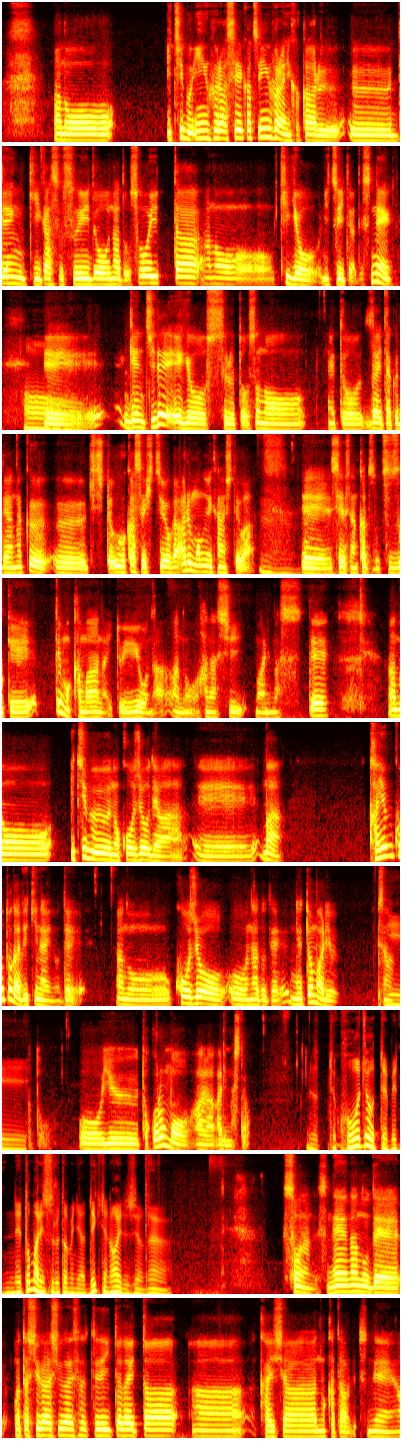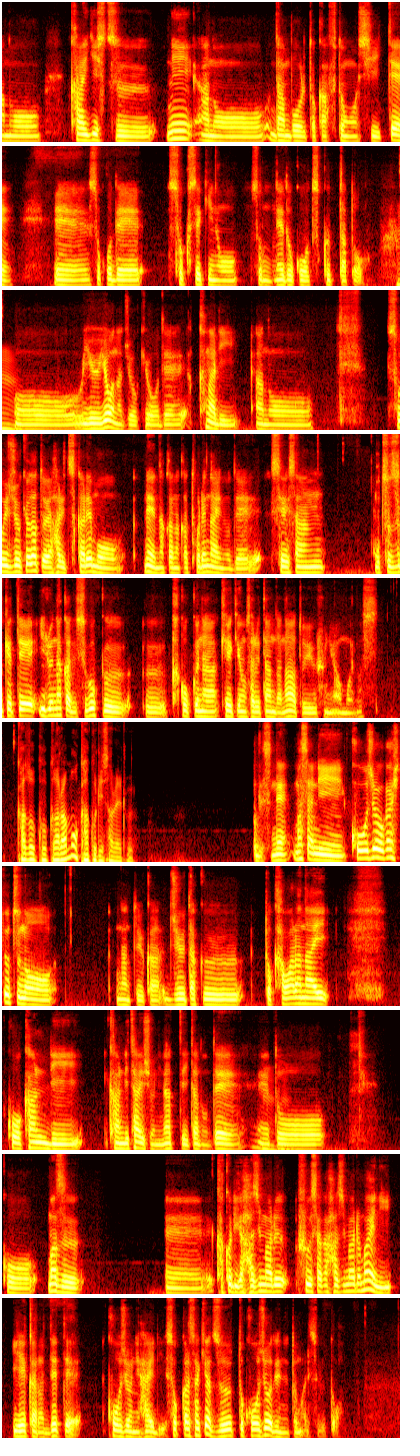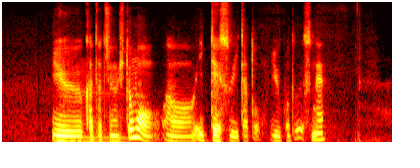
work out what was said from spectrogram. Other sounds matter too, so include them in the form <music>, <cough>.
あの一部インフラ生活インフラに関わる電気ガス水道などそういったあの企業についてはですね、えー、現地で営業するとそのえっと、在宅ではなくきちっと動かす必要があるものに関しては、うん、えー、生産活動を続けても構わないというようなあの話もあります。であの一部の工場では、えー、まあ通うことができないのであの工場などで寝泊まりをさんというところもありました。だって工場って寝泊まりするためにはできてないですよね。そうなんですね。なので私が取材させていただいたあ会社の方はですねあの会議室にあの段ボールとか布団を敷いて、えー、そこで即席のその寝床を作ったと、うん、いうような状況でかなりあのそういう状況だとやはり疲れも、ね、なかなか取れないので生産を続けている中ですごく過酷な経験をされたんだなというふうには思います。家族からも隔離されるそうですねまさに工場が一つのなんというか住宅と変わらないこう管理管理対象になっていたので、うん、えーとこうまず、えー、隔離が始まる封鎖が始まる前に家から出て工場に入りそこから先はずっと工場で寝泊まりすると。いう形の人も一定数いたということですね。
